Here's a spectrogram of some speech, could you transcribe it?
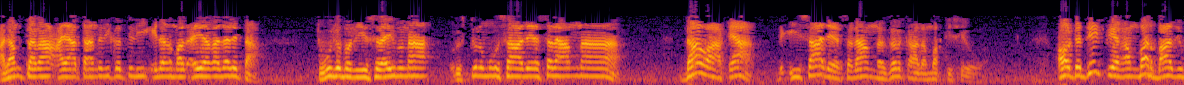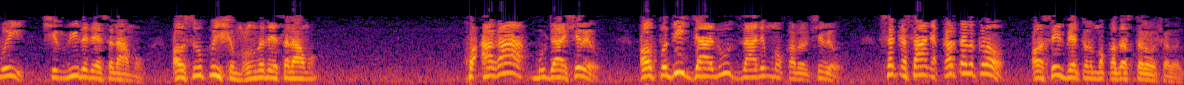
علم ترا آیاتان دی کتلی الان مرعی غلالتا تول بن اسرائیلنا رسول موسیٰ علیہ السلام نا دا واقعہ دا عیسیٰ علیہ السلام نظر کا لمخ کشے ہوا او د دې پیغمبر باز وی شمویل علیہ السلام او څوک وی شمعون علیہ السلام خو هغه بوډا شوی او په دې جالوت ظالم مقرر شوی څه کسان قتل کړو او سي بیت المقدس تر وشلل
